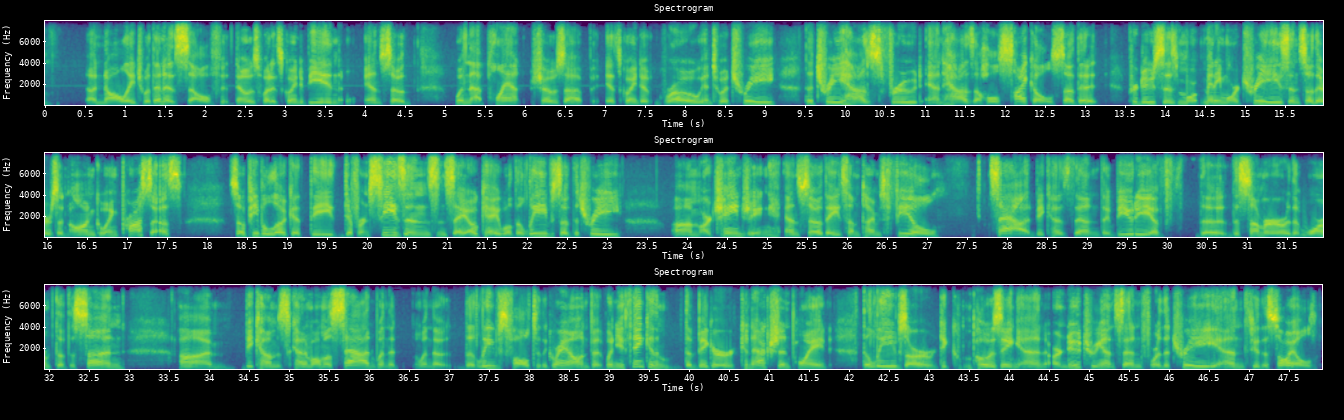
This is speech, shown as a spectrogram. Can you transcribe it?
a knowledge within itself. It knows what it's going to be, and, and so when that plant shows up, it's going to grow into a tree. The tree has fruit and has a whole cycle so that it produces more, many more trees, and so there's an ongoing process. So people look at the different seasons and say, okay, well, the leaves of the tree um, are changing, and so they sometimes feel sad because then the beauty of the the summer or the warmth of the sun um, becomes kind of almost sad when the when the, the leaves fall to the ground. But when you think in the bigger connection point, the leaves are decomposing and are nutrients and for the tree and to the soil.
